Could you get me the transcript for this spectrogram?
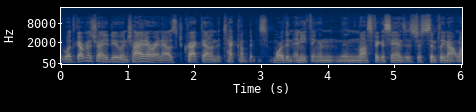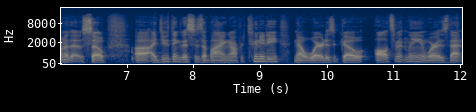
what the government's trying to do in China right now is to crack down on the tech companies more than anything, and, and Las Vegas Sands is just simply not one of those. So uh, I do think this is a buying opportunity. Now, where does it go ultimately, and where is that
